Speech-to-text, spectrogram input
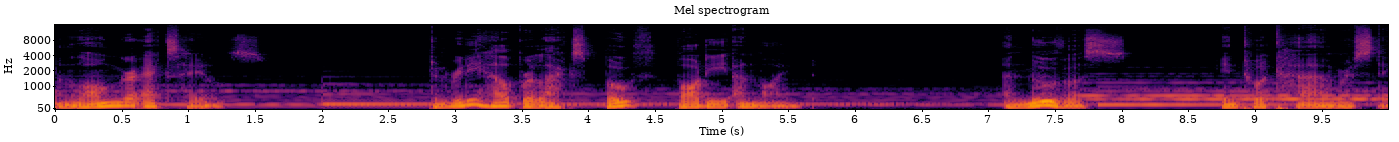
and longer exhales can really help relax both body and mind and move us into a calmer state.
